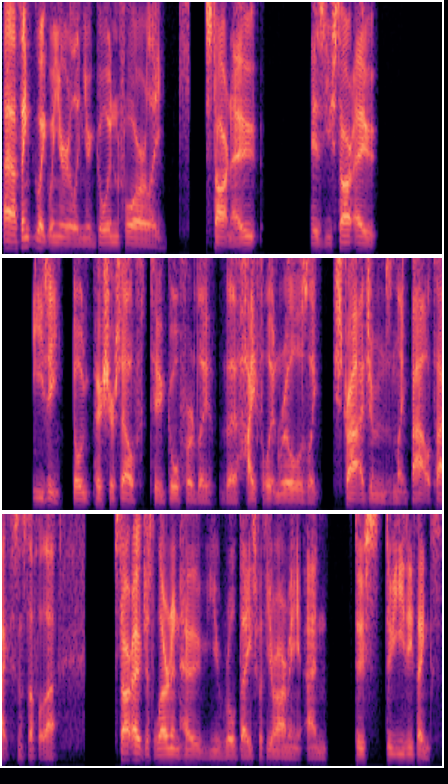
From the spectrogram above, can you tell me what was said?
I think like when you're when you're going for like starting out, is you start out easy. Don't push yourself to go for the the highfalutin rules like stratagems and like battle tactics and stuff like that. Start out just learning how you roll dice with your army and do do easy things.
